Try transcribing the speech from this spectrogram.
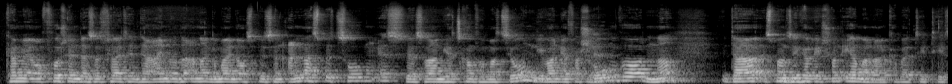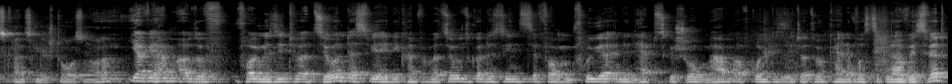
Ich kann mir auch vorstellen, dass es vielleicht in der einen oder anderen Gemeinde auch ein bisschen anlassbezogen ist. Das waren jetzt Konfirmationen, die waren ja verschoben ja. worden. Ne? Da ist man sicherlich schon eher mal an Kapazitätsgrenzen gestoßen, oder? Ja, wir haben also folgende Situation, dass wir die Konfirmationsgottesdienste vom Frühjahr in den Herbst geschoben haben, aufgrund dieser Situation. Keiner wusste genau, wie es wird.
